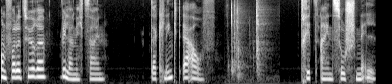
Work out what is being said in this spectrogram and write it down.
Und vor der Türe will er nicht sein. Da klingt er auf, tritt ein so schnell.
